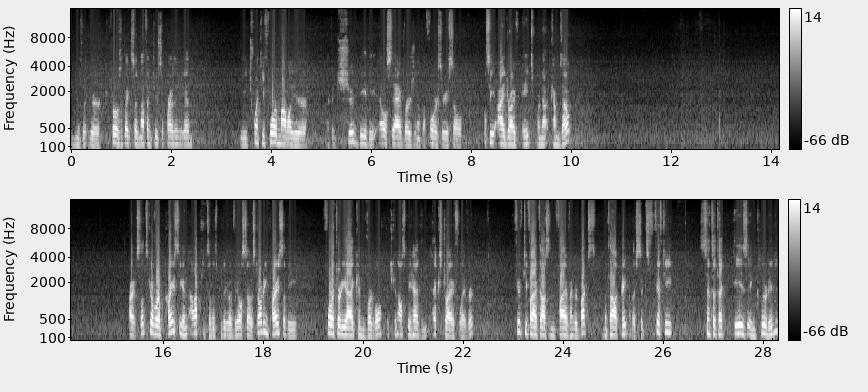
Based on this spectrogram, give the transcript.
Means that your controls and things, so nothing too surprising again. The 24 model year, I think, should be the LCI version of the 4 Series, so we'll see iDrive 8 when that comes out. All right, so let's go over pricing and options on this particular vehicle. So starting price of the 430i convertible, which can also be had in X-Drive flavor, 55,500 bucks. Metallic paint, another 650. Sensatec is included.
